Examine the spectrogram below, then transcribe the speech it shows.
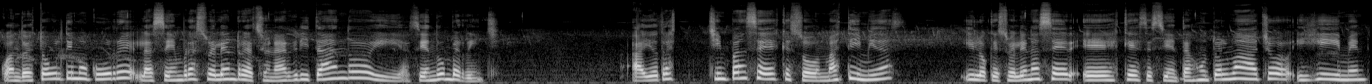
Cuando esto último ocurre, las hembras suelen reaccionar gritando y haciendo un berrinche. Hay otras chimpancés que son más tímidas y lo que suelen hacer es que se sientan junto al macho y gimen,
